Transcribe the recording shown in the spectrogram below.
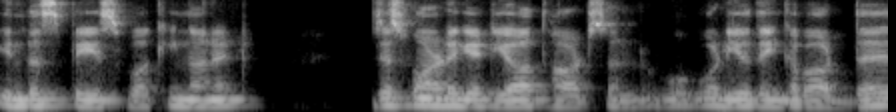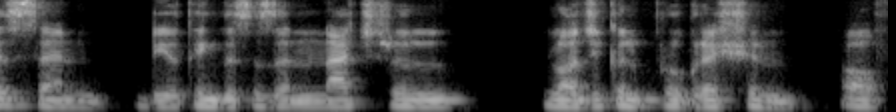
in the space working on it. Just wanted to get your thoughts on what do you think about this, and do you think this is a natural, logical progression of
